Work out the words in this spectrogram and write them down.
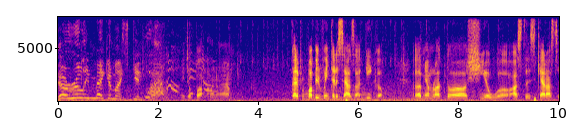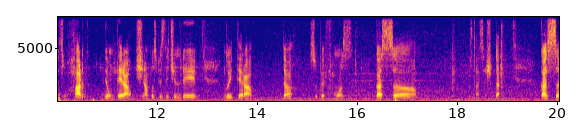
You're really making my skin Uite-o pe Ana aia. Care probabil vă interesează, adică uh, mi-am luat uh, și eu uh, astăzi, chiar astăzi, un hard de 1 tera și l-am pus peste cel de 2 tera. Da? Super frumos. Ca să... Stați așa, gata. Ca să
